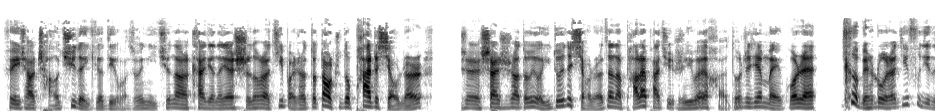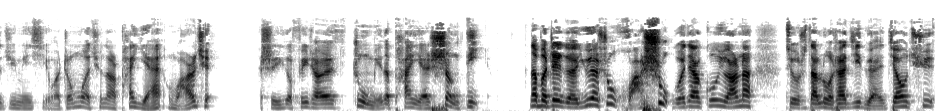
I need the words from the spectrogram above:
非常常去的一个地方。所以你去那儿看见那些石头上，基本上都到处都趴着小人儿。是山石上都有一堆的小人在那爬来爬去，是因为很多这些美国人，特别是洛杉矶附近的居民喜欢周末去那儿攀岩玩去，是一个非常著名的攀岩圣地。那么这个约书华树国家公园呢，就是在洛杉矶远郊区。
